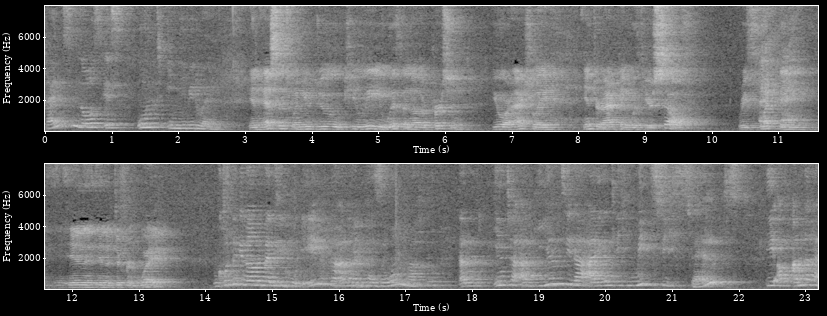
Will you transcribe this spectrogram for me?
grenzenlos ist und individuell. In essence, when you do QE with another person, you are actually interacting with yourself, reflecting in, in a different way. Im Grunde genommen, wenn Sie QE mit einer anderen Person machen, dann interagieren Sie da eigentlich mit sich selbst, die auf andere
